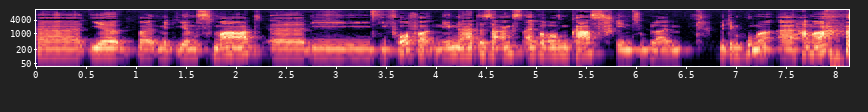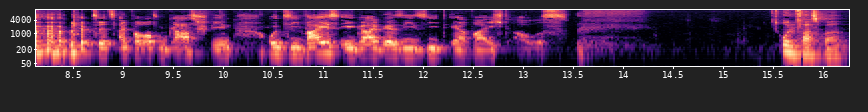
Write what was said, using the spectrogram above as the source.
äh, ihr bei, mit ihrem Smart äh, die, die Vorfahrt nehmen, dann hatte sie Angst, einfach auf dem Gas stehen zu bleiben. Mit dem Hummer, äh, Hammer bleibt sie jetzt einfach auf dem Gas stehen und sie weiß, egal wer sie sieht, er weicht aus. Unfassbar.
